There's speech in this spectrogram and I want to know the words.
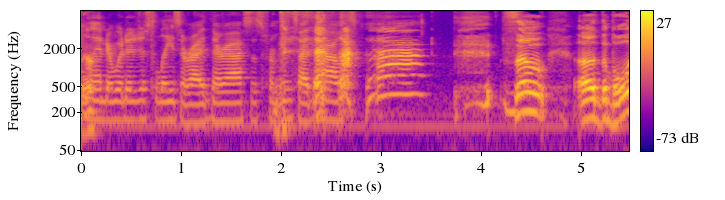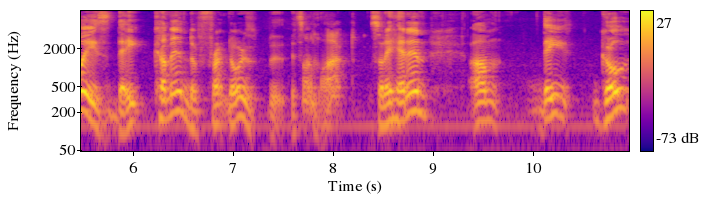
Homelander would have just laser eyed their asses from inside the house. so uh, the boys they come in the front doors it's unlocked so they head in um, they go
